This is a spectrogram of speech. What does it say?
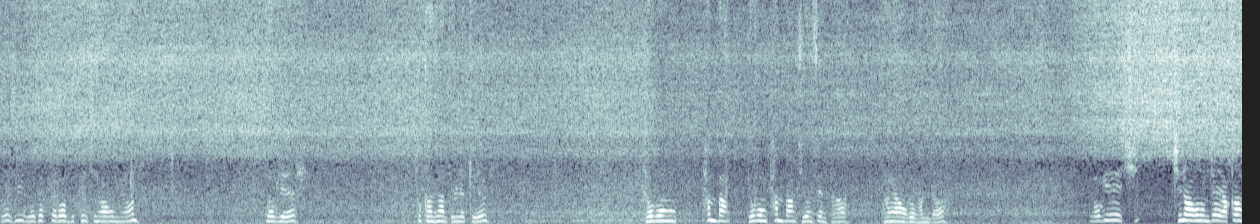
도시 고속도로 밑을 지나오면 여기에 북한산 둘레길 도봉 탐방, 도봉 탐방 지원센터 방향으로 간다. 여기 지, 지나오는데 약간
